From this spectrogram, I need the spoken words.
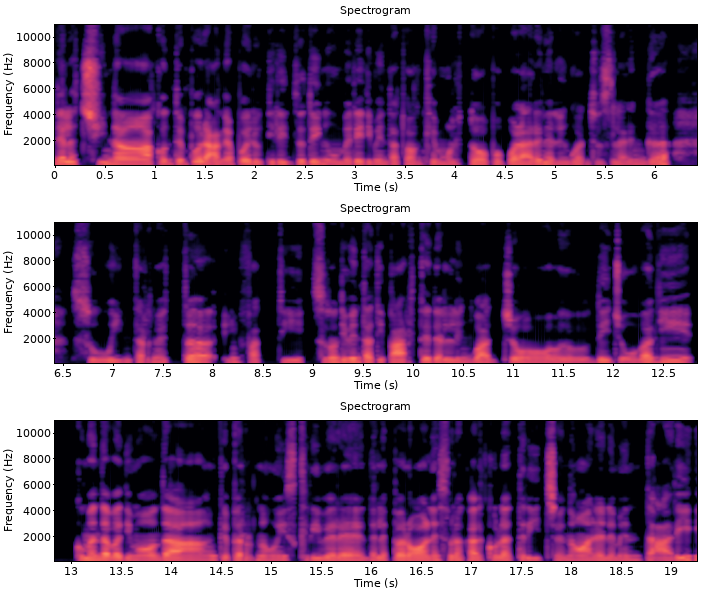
nella Cina contemporanea poi l'utilizzo dei numeri è diventato anche molto popolare nel linguaggio slang su internet, infatti sono diventati parte del linguaggio dei giovani come andava di moda anche per noi scrivere delle parole sulla calcolatrice, no, alle elementari.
